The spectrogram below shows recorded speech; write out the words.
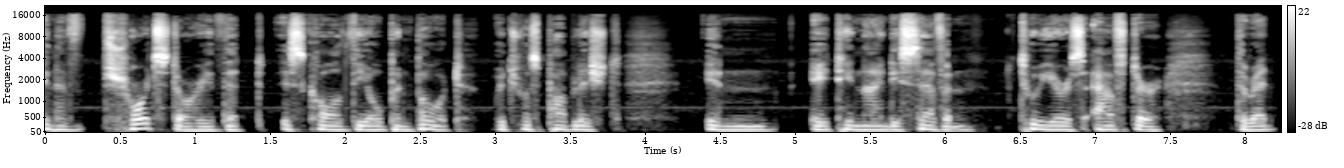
in a short story that is called The Open Boat, which was published in 1897, two years after The Red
